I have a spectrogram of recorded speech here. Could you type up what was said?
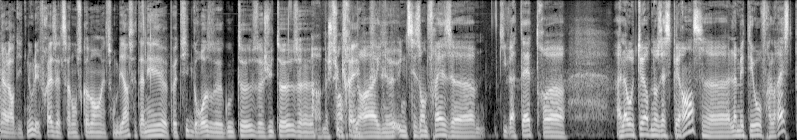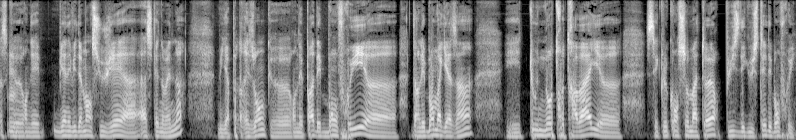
Alors dites-nous, les fraises, elles s'annoncent comment? Elles sont bien cette année euh, Petites, grosses, goûteuses, juteuses, Ah, mais je pense sucrées? qu'on aura une, une saison de fraises euh, qui va être euh, à la hauteur de nos espérances. Euh, la météo fera le reste parce Mm. qu'on est bien évidemment sujet à, à ce phénomène-là. Mais il n'y a pas de raison qu'on n'ait pas des bons fruits euh, dans les bons magasins. Et tout notre travail, euh, c'est que le consommateur puisse déguster des bons fruits.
